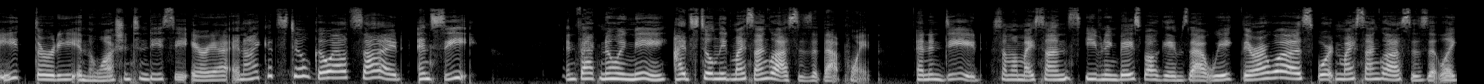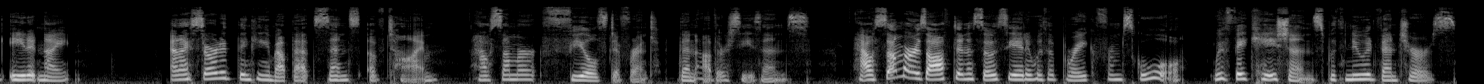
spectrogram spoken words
8:30 in the Washington D.C. area and I could still go outside and see." In fact, knowing me, I'd still need my sunglasses at that point. And indeed, some of my son's evening baseball games that week, there I was sporting my sunglasses at like 8 at night. And I started thinking about that sense of time, how summer feels different than other seasons how summer is often associated with a break from school, with vacations, with new adventures,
